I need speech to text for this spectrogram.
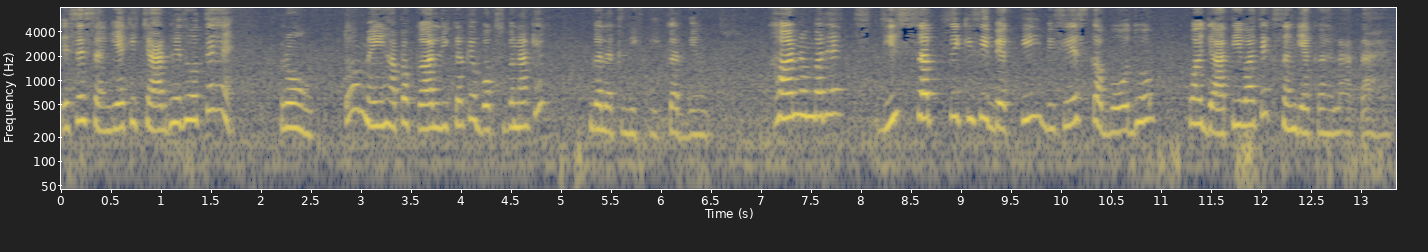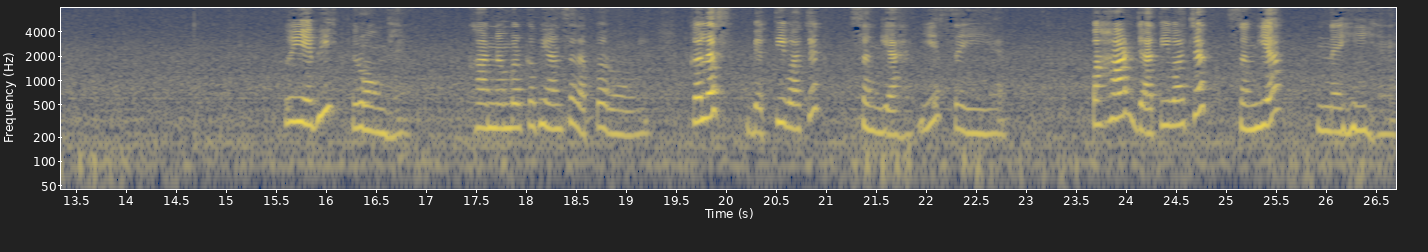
जैसे संज्ञा के चार भेद होते हैं रोंग तो मैं यहाँ पर कर लिख करके बॉक्स बना के गलत लिख कर दी हूँ। ख नंबर है, जिस शब्द से किसी व्यक्ति विशेष का बोध हो वह जातिवाचक संज्ञा कहलाता है। तो ये भी रोंग है। ख नंबर का भी आंसर आपका रोंग है। कलश व्यक्तिवाचक संज्ञा है। ये सही है। पहाड़ जातिवाचक संज्ञा नहीं है।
